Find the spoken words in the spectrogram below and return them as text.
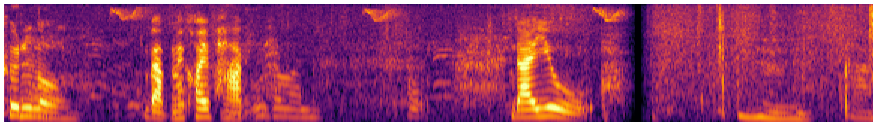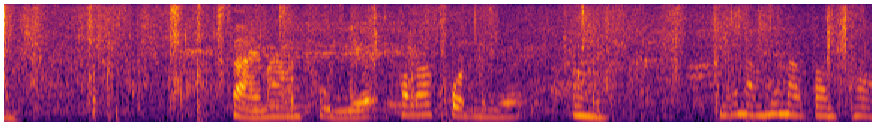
ขึ้นลง แบบไม่ค่อยพัก อุดรได้อยู่อืมสายมามันฝุ่นเยอะ เพราะว่าคนมันเยอะอืมแนะนำให้มาตอนเช้า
